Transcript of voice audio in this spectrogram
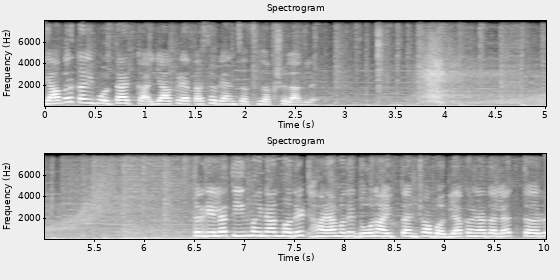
यावर काही बोलतायत का? याकडे आता सगळ्यांचंच लक्ष लागलंय. तर गेल्या तीन महिन्यांमध्ये ठाण्यामध्ये दोन आयुक्तांच्या बदल्या करण्यात आल्या तर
